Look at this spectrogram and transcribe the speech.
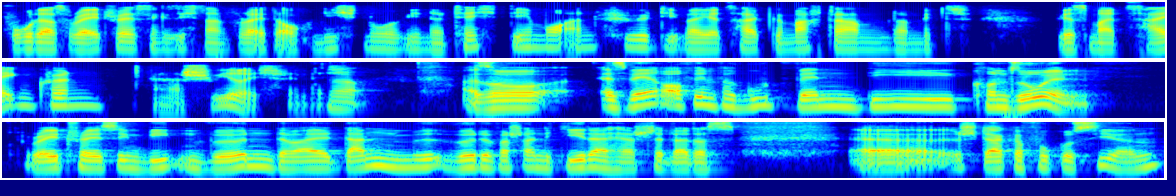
wo das Raytracing sich dann vielleicht auch nicht nur wie eine Tech-Demo anfühlt, die wir jetzt halt gemacht haben, damit wir es mal zeigen können, ja, schwierig, finde ich. Ja. Also es wäre auf jeden Fall gut, wenn die Konsolen Raytracing bieten würden, weil dann würde wahrscheinlich jeder Hersteller das äh, stärker fokussieren.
